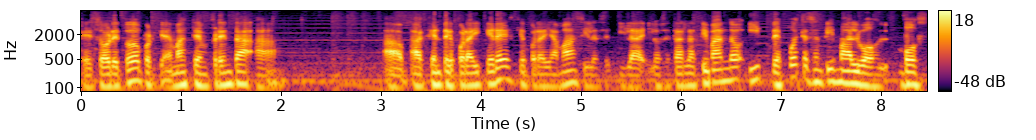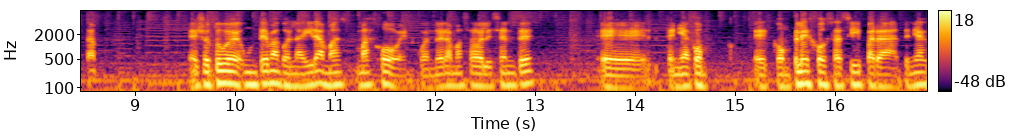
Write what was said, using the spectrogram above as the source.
Eh, sobre todo porque además te enfrenta a, a, gente que por ahí querés, que por ahí amás y, los estás lastimando, y después te sentís mal vos, vos también. Eh, yo tuve un tema con la ira más, más joven, cuando era más adolescente, tenía complejos así para, tenía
